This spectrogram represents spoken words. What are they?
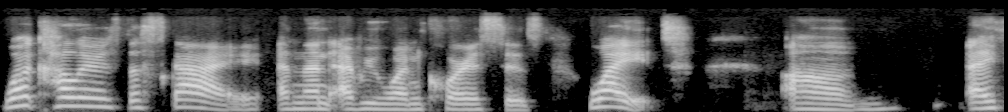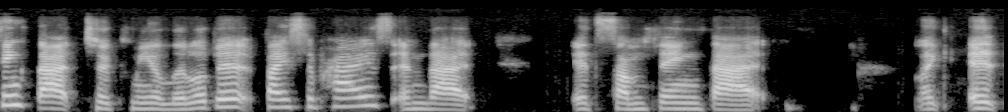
what color is the sky? And then everyone choruses, white. Um, I think that took me a little bit by surprise and that it's something that like it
